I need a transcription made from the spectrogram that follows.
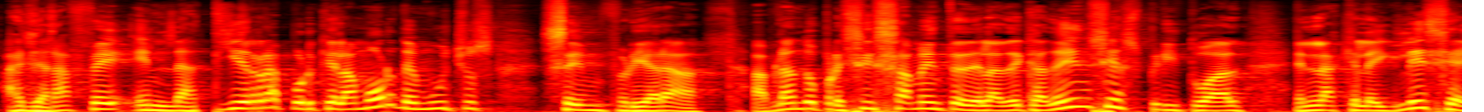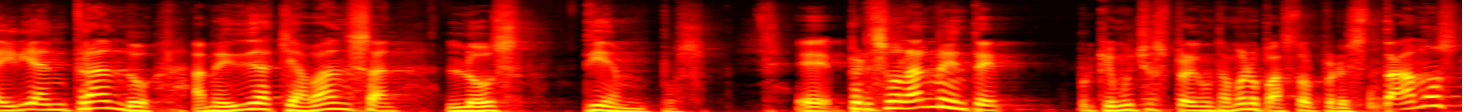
hallará fe en la tierra porque el amor de muchos se enfriará. Hablando precisamente de la decadencia espiritual en la que la iglesia iría entrando a medida que avanzan los tiempos. Eh, personalmente, Porque muchos preguntan, bueno, pastor, pero ¿estamos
